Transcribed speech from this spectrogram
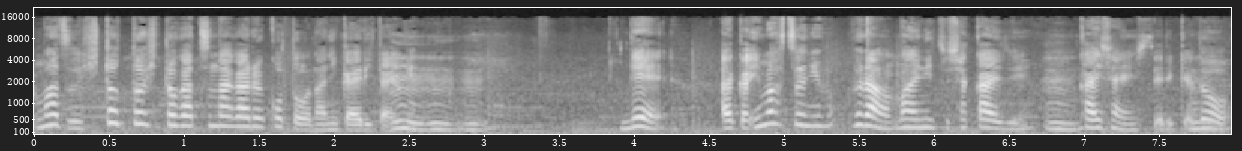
まず人と人がつながることを何かやりたいね、うんうんうん。であか今普通に普段毎日社会人、うん。会社員してるけど、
